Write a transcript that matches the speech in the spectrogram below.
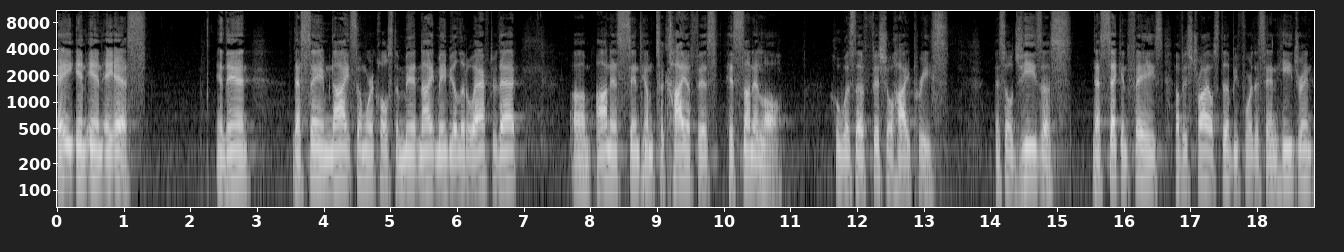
A N N A S. And then that same night, somewhere close to midnight, maybe a little after that, um, Annas sent him to Caiaphas, his son in law, who was the official high priest. And so Jesus, that second phase of his trial, stood before the Sanhedrin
